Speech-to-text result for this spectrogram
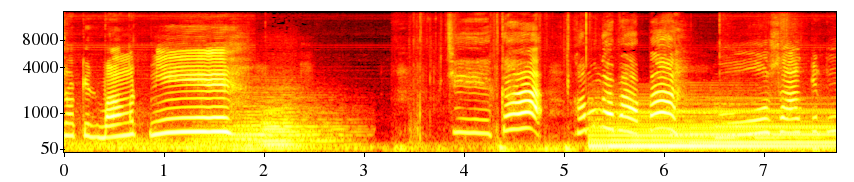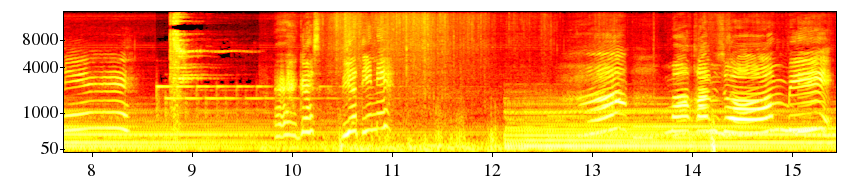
Sakit banget nih. Cika, kamu nggak apa-apa? Uh, sakit nih. Eh, guys, lihat ini. Hah? Makan zombie.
